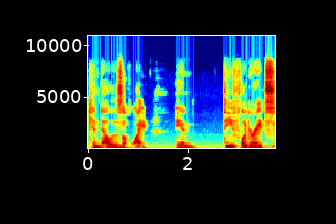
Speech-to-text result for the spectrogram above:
candelas of light, and deflagrates,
